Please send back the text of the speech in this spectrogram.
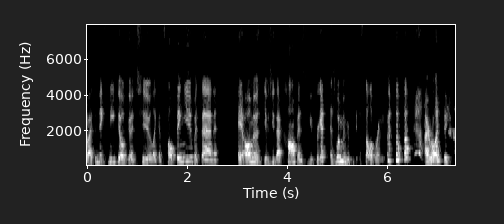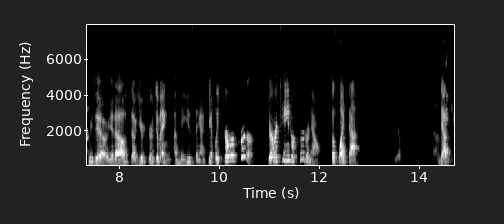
like it makes me feel good too, like it's helping you, but then it almost gives you that confidence. You forget, as women, we forget to celebrate. I really think we do, you know? So you're, you're doing amazing. I can't believe you're a recruiter. You're a retained recruiter now, just like that. Yeah. Thank you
